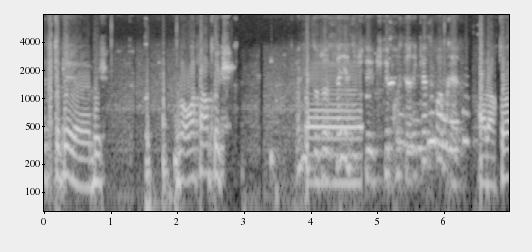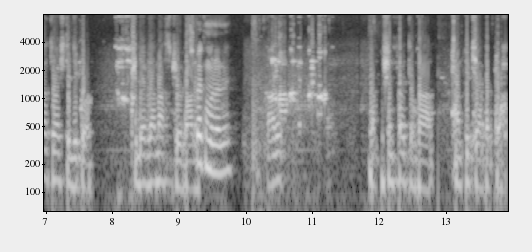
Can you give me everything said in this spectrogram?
êtes, s'il te plaît, euh, bouge. Bon, on va faire un truc. Vas-y, ça y est, tu t'es- tu t'es prosterné 4 fois, frère. Alors, toi, toi, je t'ai dit quoi? Tu lèves la main si tu veux Je sais parler. pas comment l'enlever. Pardon. La prochaine fois, tu auras un truc qui va pas te plaire.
